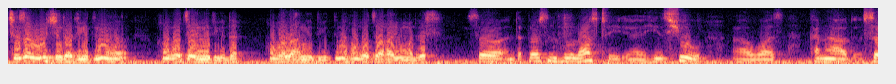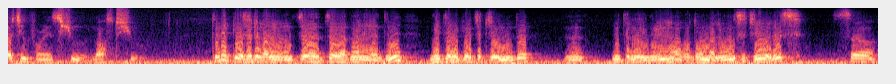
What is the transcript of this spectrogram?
chī sā mī shīng dā jī kī tini hāng gō jā yī nī tī kī dā hāng gō lā yī tī kī tini hāng gō jā gā yī mbā rīs So the person who lost uh, his shoe uh, was coming out searching for his shoe, lost shoe. tini kē chī rī gā yī jā jā gā kā lī yā tini mī tī lī kē chī chī nī dā mī tī lī ngī hāng gō tōng mā jī ngī sī chī mbā rīs So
